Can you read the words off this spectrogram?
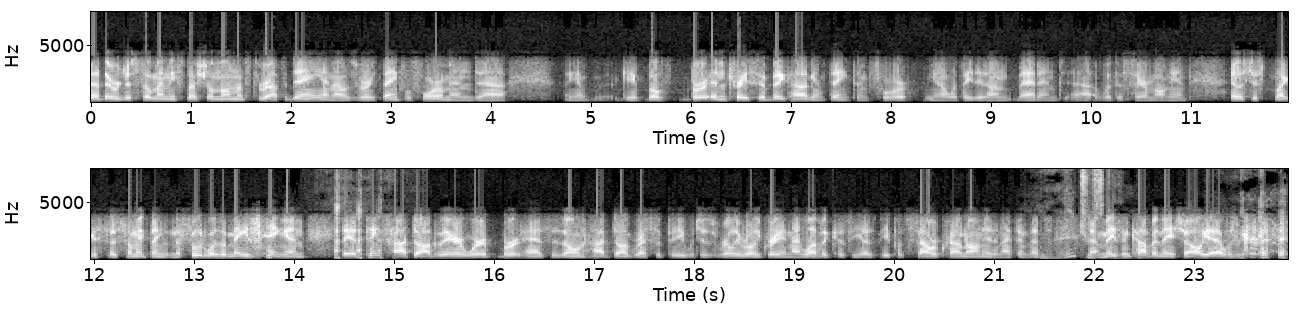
said, there were just so many special moments throughout the day, and I was very thankful for them. And uh, you know, gave both Burt and Tracy a big hug and thanked them for you know what they did on that end uh, with the ceremony. And it was just like I said, so many things. And the food was amazing. And they had Pink's hot dog there, where Burt has his own hot dog recipe, which is really really great. And I love it because he has he puts sauerkraut on it, and I think that's mm, an amazing combination. Oh yeah, it was good.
